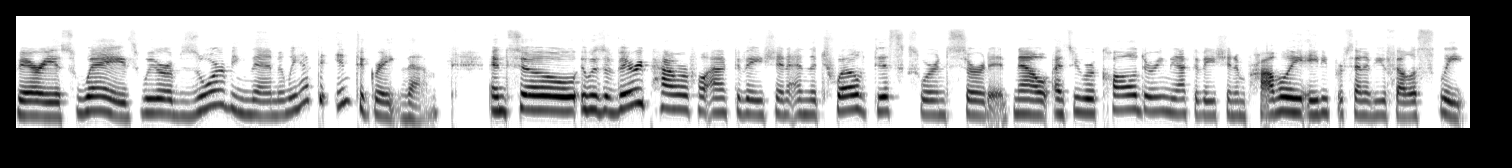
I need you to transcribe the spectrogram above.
various ways. We are absorbing them and we have to integrate them. And so it was a very powerful activation, and the 12 discs were inserted. Now, as you recall during the activation, and probably 80% of you fell asleep,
